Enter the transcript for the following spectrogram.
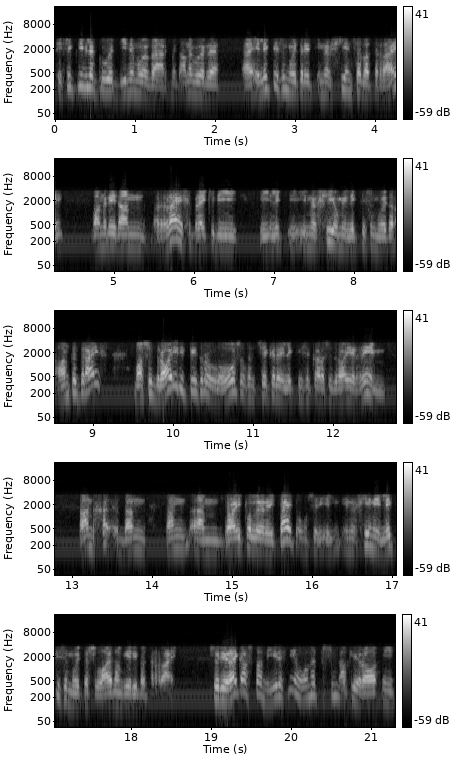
effektiewelik hoe 'n dinamo werk. Met ander woorde, 'n uh, elektriese motor het energie in sy battery. Wanneer jy dan ry, gebruik jy die die, die energie om die elektriese motor aan te dryf, maar sodra jy die petrol los of 'n sekere elektriese kar sodra jy rem, dan dan dan ehm um, draai polariteit om so die energie in die elektriese motors laai dan weer die battery. So die rykafstand hier is nie 100% akkuraat nie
